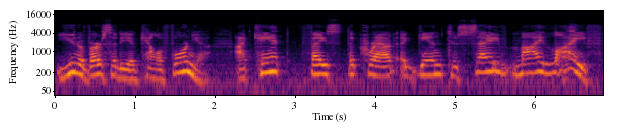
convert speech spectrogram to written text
University of California. I can't face the crowd again to save my life.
